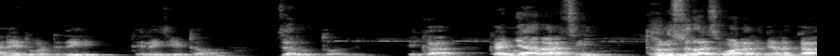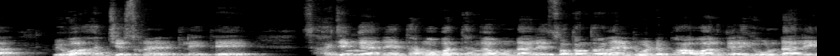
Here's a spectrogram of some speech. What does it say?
అనేటువంటిది తెలియజేయటం జరుగుతోంది. ఇక కన్యా రాశి ధనుసు రాశి వాళ్ళని కనుక వివాహం చేసుకునేటట్లయితే సహజంగానే ధర్మబద్ధంగా ఉండాలి స్వతంత్రమైనటువంటి భావాలు కలిగి ఉండాలి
